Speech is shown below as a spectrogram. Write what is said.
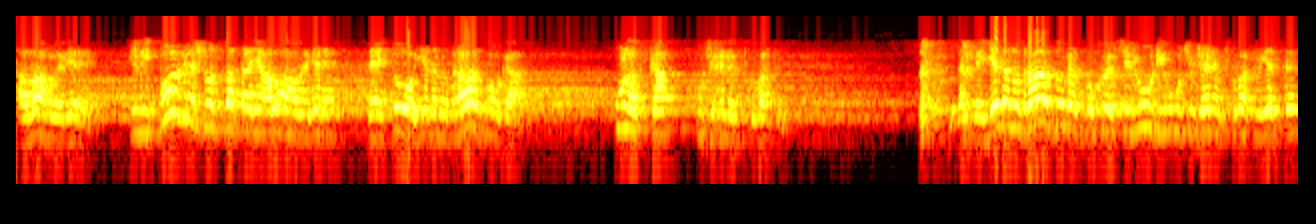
Allahove vjere ili pogrešno shvatanje Allahove vjere, da je to jedan od razloga ulaska u džehennemsku vatru. Dakle, jedan od razloga zbog kojeg će ljudi ući u džehennemsku vatru jeste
